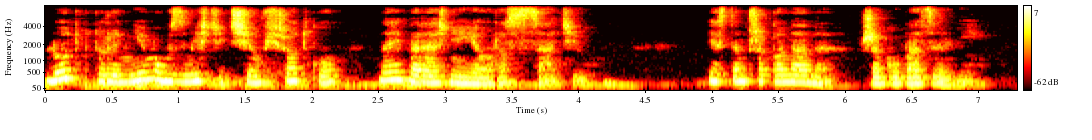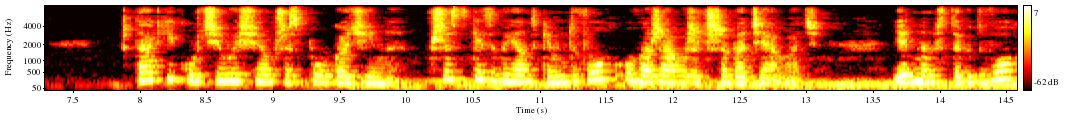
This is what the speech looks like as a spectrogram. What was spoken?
Lud, który nie mógł zmieścić się w środku, najwyraźniej ją rozsadził. Jestem przekonany, rzekł Bazylii. Ptaki kłóciły się przez pół godziny. Wszystkie z wyjątkiem dwóch uważały, że trzeba działać. Jednym z tych dwóch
